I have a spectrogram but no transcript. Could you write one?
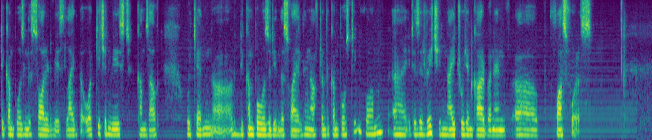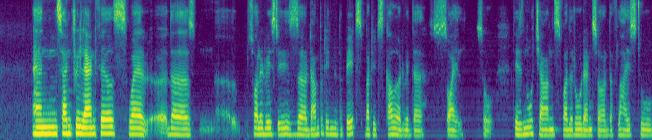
decomposing the solid waste like the our kitchen waste comes out we can uh, decompose it in the soil. And after the composting form uh, it is rich in nitrogen carbon and uh, phosphorus. And sanitary landfills where uh, the uh, solid waste is uh, dumped into the pits but it's covered with the soil. So there is no chance for the rodents or the flies to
